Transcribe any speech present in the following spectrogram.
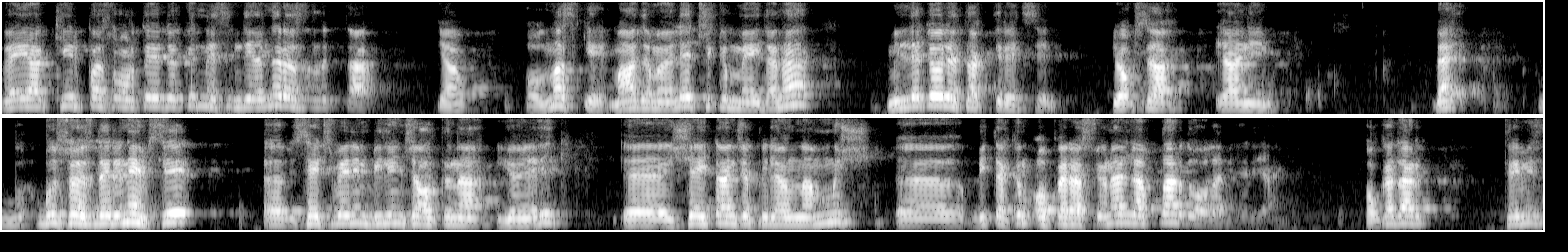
veya kirpas ortaya dökülmesin diyenler azınlıkta. Ya olmaz ki. Madem öyle çıkın meydana millet öyle takdir etsin. Yoksa yani ben bu, bu sözlerin hepsi e, seçmenin bilinçaltına yönelik e, şeytanca planlanmış e, bir takım operasyonel laflar da olabilir yani. O kadar temiz,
